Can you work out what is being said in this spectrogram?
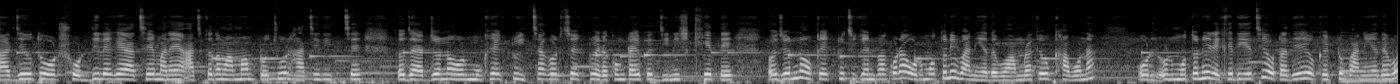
আর যেহেতু ওর সর্দি লেগে আছে মানে আজকে তো মাম্মাম প্রচুর হাঁচি দিচ্ছে, তো যার জন্য ওর মুখে একটু ইচ্ছা করছে একটু এরকম টাইপের জিনিস খেতে। ওই জন্য ওকে একটু চিকেন পাকোড়া ওর মতনই বানিয়ে দেবো, আমরা কেউ খাব না। ওর ওর মতনই রেখে দিয়েছি, ওটা দিয়েই ওকে একটু বানিয়ে দেবো।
